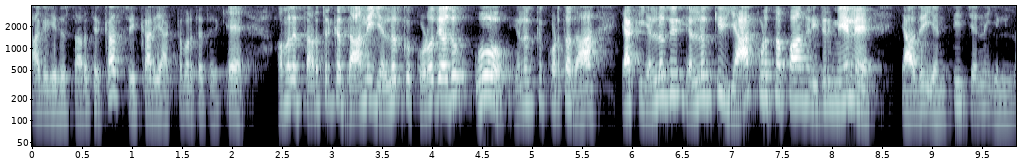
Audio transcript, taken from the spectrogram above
ಹಾಗಾಗಿ ಇದು ಸಾರ್ವತ್ರಿಕ ಸ್ವೀಕಾರಿ ಆಗ್ತಾ ಬರ್ತೈತೆ ಅದಕ್ಕೆ. ಆಮೇಲೆ ಸಾರ್ವತ್ರಿಕ ದಾನಿ ಎಲ್ಲದಕ್ಕೂ ಕೊಡೋದು ಯಾವುದು? ಓ, ಎಲ್ಲದಕ್ಕೂ ಕೊಡ್ತದ? ಯಾಕೆ ಎಲ್ಲದು, ಎಲ್ಲದಕ್ಕೂ ಯಾಕೆ ಕೊಡ್ತಪ್ಪ ಅಂದ್ರೆ ಇದ್ರ ಮೇಲೆ ಯಾವುದೇ ಎಂಟಿಜನ್ ಇಲ್ಲ.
